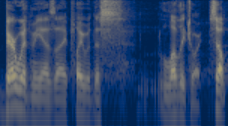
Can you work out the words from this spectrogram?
bear with me as I play with this lovely toy. So,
